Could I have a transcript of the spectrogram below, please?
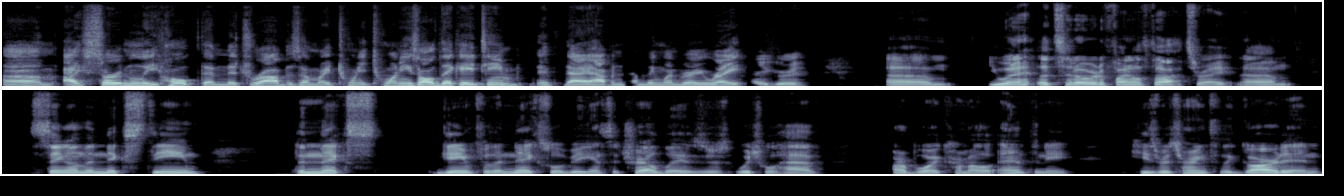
Um, I certainly hope that Mitch Robb is on my 2020s All Decade team. If that happened, something went very right. I agree. Um, you want to let's head over to final thoughts, right? Um, staying on the Knicks theme, the next game for the Knicks will be against the Trailblazers, which will have our boy Carmelo Anthony. He's returning to the Garden,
